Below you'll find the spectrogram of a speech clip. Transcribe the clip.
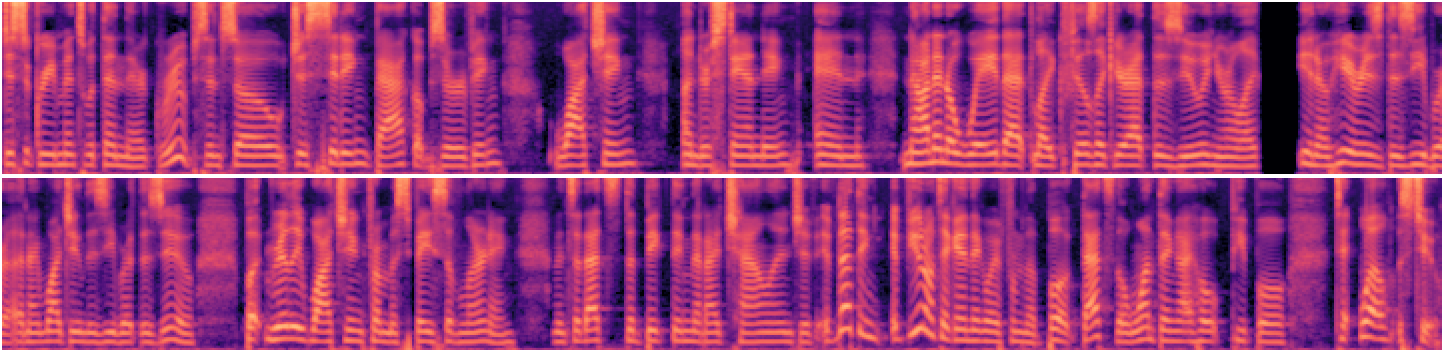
disagreements within their groups. And so just sitting back, observing, watching, understanding, and not in a way that like feels like you're at the zoo and you're like, you know, here is the zebra and I'm watching the zebra at the zoo, but really watching from a space of learning. And so that's the big thing that I challenge. If, if nothing, if you don't take anything away from the book, that's the one thing I hope people take. Well, it's two.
